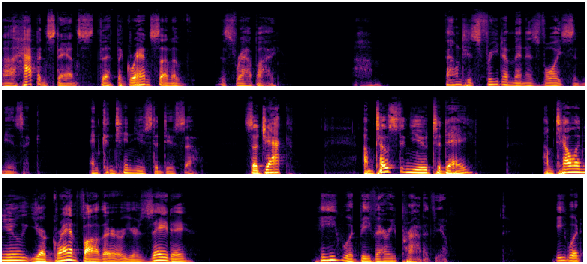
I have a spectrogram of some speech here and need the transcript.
uh, happenstance that the grandson of this rabbi um, found his freedom and his voice in music and continues to do so. So, Jack, I'm toasting you today. I'm telling you, your grandfather or your Zaide, he would be very proud of you. He would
